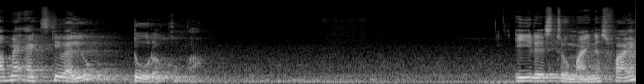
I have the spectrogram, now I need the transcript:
अब मैं x की वैल्यू टू रखूँगा. e raise to minus five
